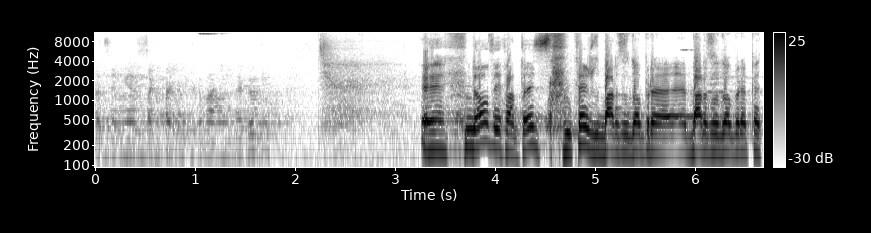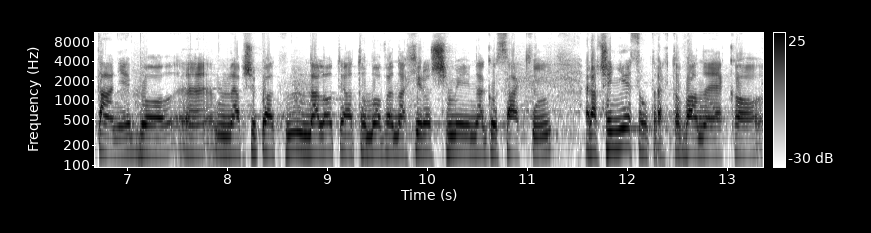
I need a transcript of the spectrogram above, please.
do czynienia z zakwalifikowaniem tego? E, No, wie pan, to jest też bardzo dobre, bardzo dobre pytanie, bo e, na przykład naloty atomowe na Hiroshima i Nagasaki raczej nie są traktowane jako,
